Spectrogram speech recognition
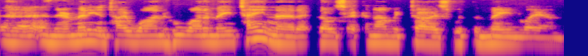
Uh, and there are many in Taiwan who want to maintain that those economic ties with the mainland.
